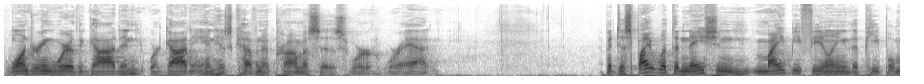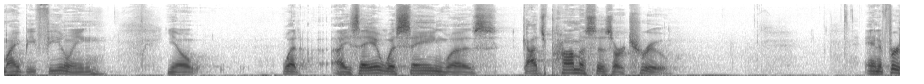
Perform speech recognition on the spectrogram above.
wondering where the God and where God and His covenant promises were were at. But despite what the nation might be feeling, the people might be feeling, you know, what Isaiah was saying was God's promises are true. And in 1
